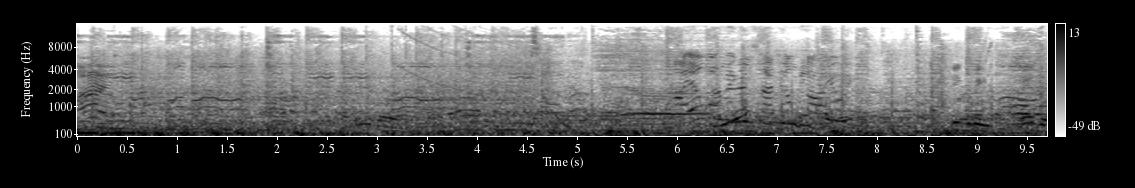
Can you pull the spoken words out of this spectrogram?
Ay. Ayaw kami ng tatlong tayo. Big wing. Pwede.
